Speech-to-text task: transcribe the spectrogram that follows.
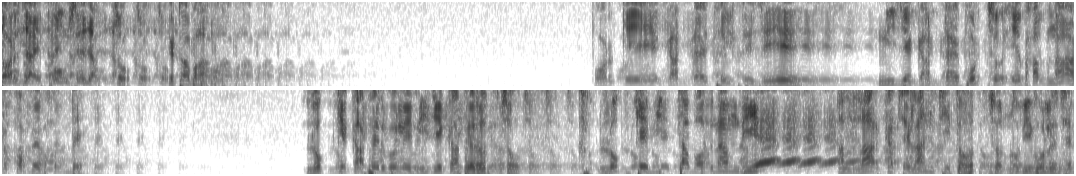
দরজায় পৌঁছে যাচ্ছ। এটা ভাবো পরকে গাড্ডায় ফেলতে যেয়ে নিজে গাড্ডায় পড়ছো, এ ভাবনা আর কবে ভাববে? লোককে কাফের বলে নিজে কাফের হচ্ছ। লোককে মিথ্যা বদনাম দিয়ে আল্লাহর কাছে লাঞ্ছিত হচ্ছ, নবী বলেছেন,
